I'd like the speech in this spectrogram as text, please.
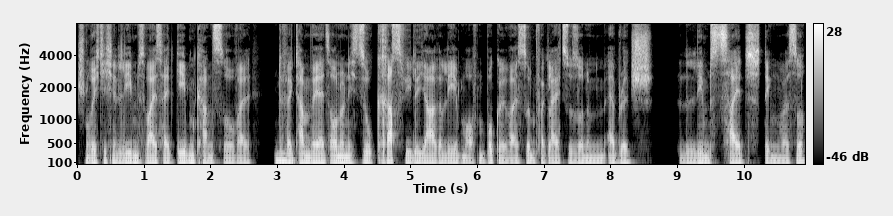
schon richtig eine Lebensweisheit geben kannst, so, weil im mhm. Endeffekt haben wir jetzt auch noch nicht so krass viele Jahre Leben auf dem Buckel, weißt du, im Vergleich zu so einem Average Lebenszeit-Ding, weißt du?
